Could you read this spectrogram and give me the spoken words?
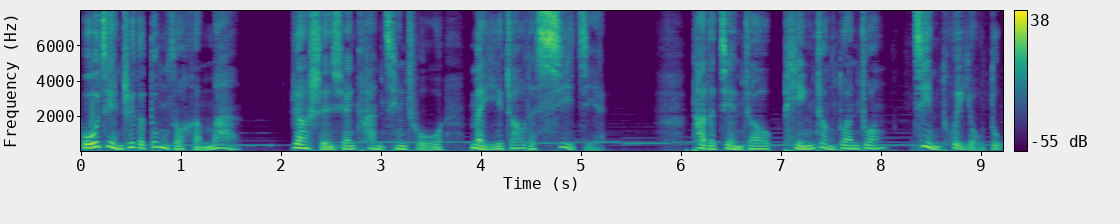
吴建之的动作很慢，让沈轩看清楚每一招的细节。他的剑招平正端庄。进退有度，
